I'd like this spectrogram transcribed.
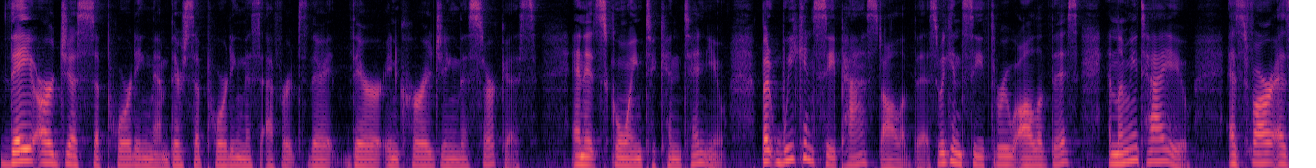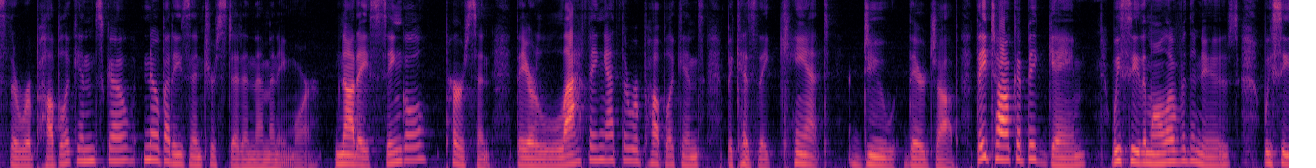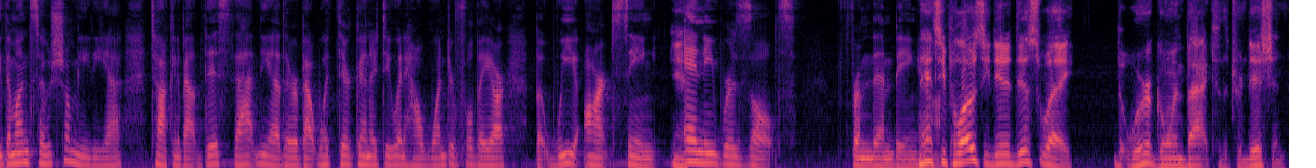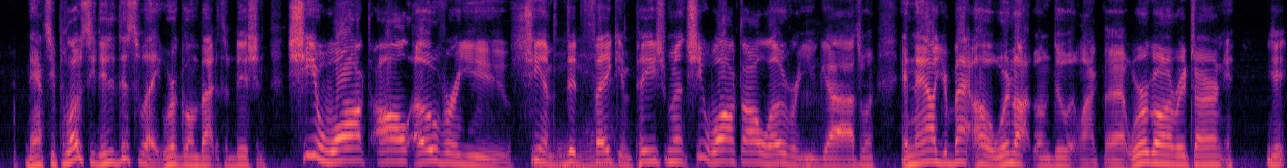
they are just supporting them. They're supporting this effort. They're, they're encouraging this circus and it's going to continue. But we can see past all of this. We can see through all of this. And let me tell you, as far as the Republicans go, nobody's interested in them anymore. Not a single person. They are laughing at the Republicans because they can't do their job. They talk a big game. We see them all over the news. We see them on social media talking about this, that, and the other, about what they're going to do and how wonderful they are. But we aren't seeing yeah. any results from them being Nancy Pelosi did it this way, but we're going back to the tradition. Nancy Pelosi did it this way. We're going back to tradition. She walked all over you. She, she did. did. fake impeachment. She walked all over you guys. And now you're back. Oh, we're not going to do it like that. We're going to return. You,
